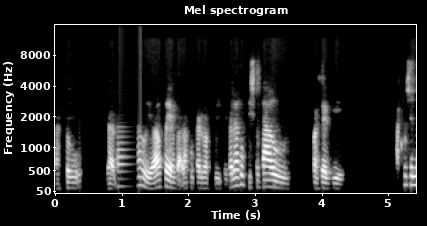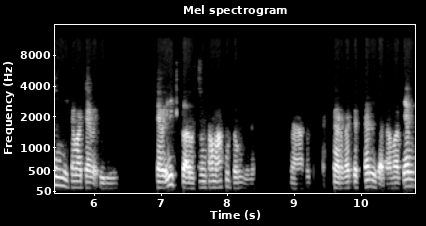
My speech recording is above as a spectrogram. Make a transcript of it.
Langsung nggak tahu ya apa yang tak lakukan waktu itu? Karena aku bisa tahu mas Edi aku seneng nih sama cewek ini. Cewek ini juga harus seneng sama aku dong gitu nah kejar kan nggak sama yang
